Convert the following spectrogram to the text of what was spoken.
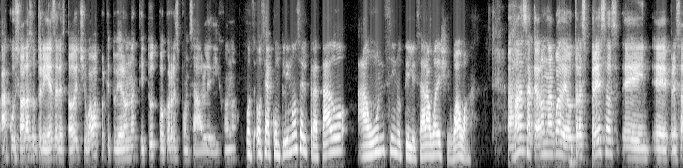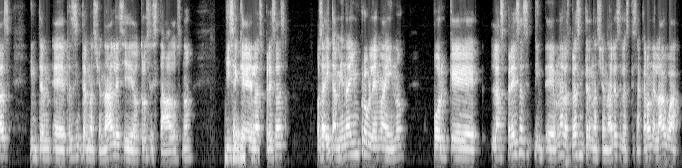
acusó a las autoridades del estado de Chihuahua porque tuvieron una actitud poco responsable, dijo, ¿no? O, o sea, cumplimos el tratado aún sin utilizar agua de Chihuahua. Ajá, sacaron agua de otras presas, eh, eh, presas, inter- eh, presas internacionales y de otros estados, ¿no? Dice que las presas, o sea, y también hay un problema ahí, ¿no? Porque las presas, eh, una de las presas internacionales de las que sacaron el agua,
